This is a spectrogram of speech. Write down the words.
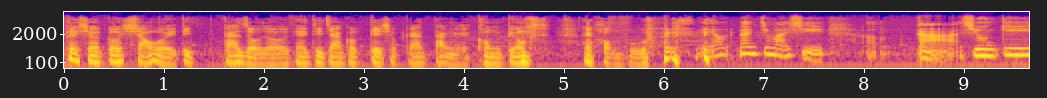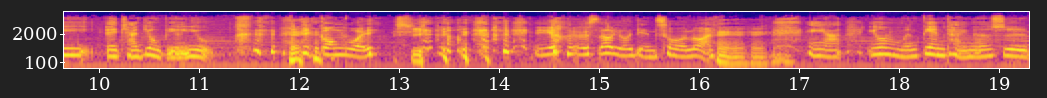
给小哥小伟的。该柔柔在底下个继续给他当个空中，很恐怖。然后，那今嘛是呃甲收音机诶听众朋友 你恭维，是，有有时候有点错乱。哎呀，因为我们电台呢是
